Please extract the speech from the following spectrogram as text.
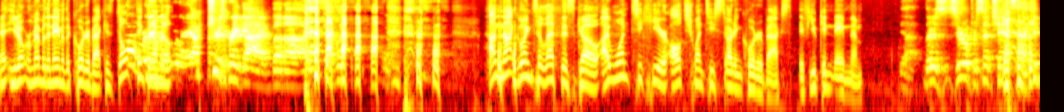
You don't remember the name of the quarterback because don't, don't think that I'm gonna. I'm sure he's a great guy, but uh, I'm not going to let this go. I want to hear all 20 starting quarterbacks if you can name them. Yeah, there's zero percent chance I can.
